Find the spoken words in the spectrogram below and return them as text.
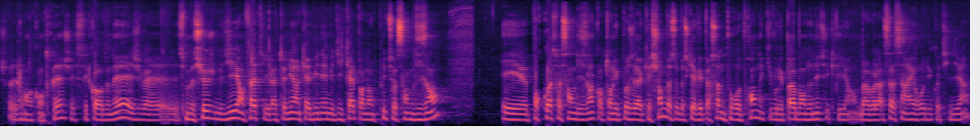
Je vais le rencontrer, j'ai ses coordonnées, et ce monsieur, je me dis, en fait, il a tenu un cabinet médical pendant plus de 70 ans, et euh, pourquoi 70 ans Quand on lui pose la question, c'est parce qu'il n'y avait personne pour reprendre et qu'il ne voulait pas abandonner ses clients. Ben voilà, ça c'est un héros du quotidien.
